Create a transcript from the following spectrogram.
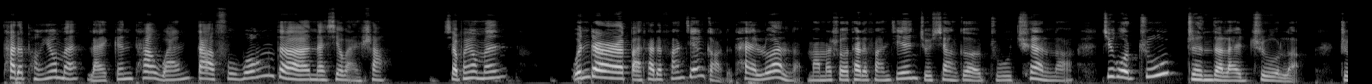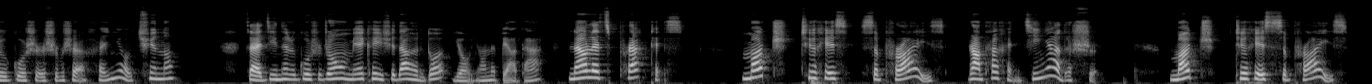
他的朋友们来跟他玩大富翁的那些晚上。小朋友们，温德尔把他的房间搞得太乱了。妈妈说他的房间就像个猪圈了，结果猪真的来住了。这个故事是不是很有趣呢？在今天的故事中，我们也可以学到很多有用的表达。Now let's practice. Much to his surprise，让他很惊讶的是，much to his surprise.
